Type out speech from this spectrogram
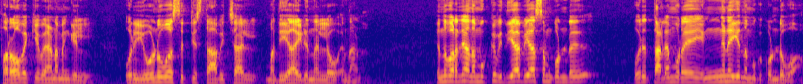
ഫറോവയ്ക്ക് വേണമെങ്കിൽ ഒരു യൂണിവേഴ്സിറ്റി സ്ഥാപിച്ചാൽ മതിയായിരുന്നല്ലോ എന്നാണ്. എന്ന് പറഞ്ഞാൽ നമുക്ക് വിദ്യാഭ്യാസം കൊണ്ട് ഒരു തലമുറയെ എങ്ങനെയും നമുക്ക് കൊണ്ടുപോകാം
